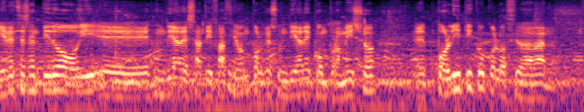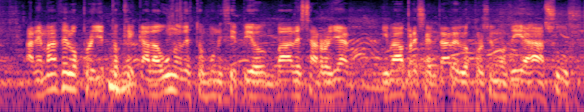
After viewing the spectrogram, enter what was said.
Y en este sentido hoy es un día de satisfacción porque es un día de compromiso político con los ciudadanos además de los proyectos que cada uno de estos municipios va a desarrollar y va a presentar en los próximos días a sus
